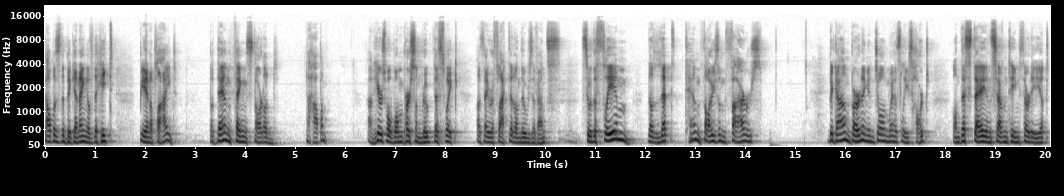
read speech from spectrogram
That was the beginning of the heat being applied. But then things started to happen. And here's what one person wrote this week as they reflected on those events. So the flame that lit 10,000 fires began burning in John Wesley's heart on this day in 1738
